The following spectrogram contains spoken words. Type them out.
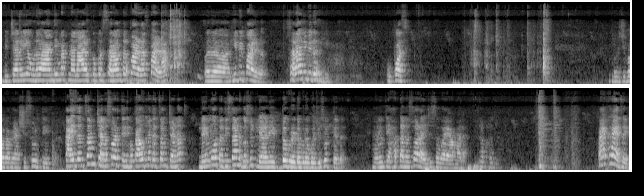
बिचार एवढं अंडी मटणाला आळक पर सरावून तर पाळलाच पाळला. पर ही बी पाळलं. सरावनी बी धरली. उपास भजी बघा मी अशी सोडते. काही जण चमच्यानं सोडते. ती बघा काय होतं ना त्या चमच्यानं लय मोठं ती सांडगं सुटले आणि डबर डबर भजी सुटते म्हणून ती हातानं सोडायची सवय आम्हाला. काय खायचंय?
